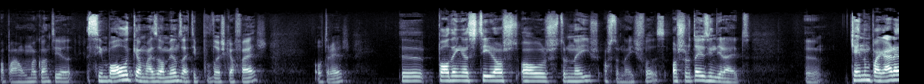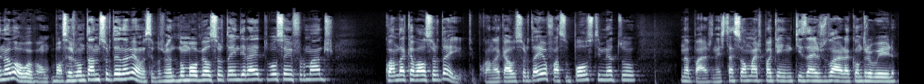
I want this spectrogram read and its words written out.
opa, uma quantia simbólica, mais ou menos, é tipo dois cafés, ou três, uh, podem assistir aos, aos torneios, aos torneios, foda-se, aos sorteios em direto. Uh, quem não pagar é na boa. Bom, vocês vão estar no sorteio na mesma. Simplesmente não vão ver o sorteio em direto, vão ser informados quando acabar o sorteio. Tipo, quando acaba o sorteio, eu faço o post e meto na página. Isto é só mais para quem quiser ajudar a contribuir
